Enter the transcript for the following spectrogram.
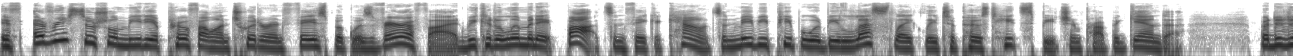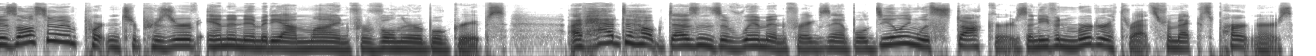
If every social media profile on Twitter and Facebook was verified, we could eliminate bots and fake accounts, and maybe people would be less likely to post hate speech and propaganda. But it is also important to preserve anonymity online for vulnerable groups. I've had to help dozens of women, for example, dealing with stalkers and even murder threats from ex partners.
